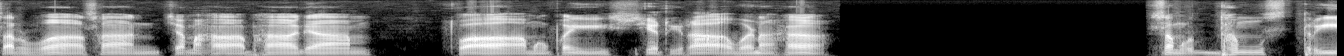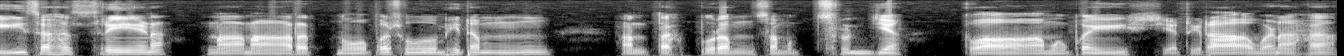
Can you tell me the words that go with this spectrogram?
सर्वासाम् च महाभागाम् त्वामुपैष्यति रावणः। समृद्धम् स्त्रीसहस्रेण नानारत्नोपशोभितम् अन्तःपुरम् समुत्सृज्य त्वामुपैष्यति रावणः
